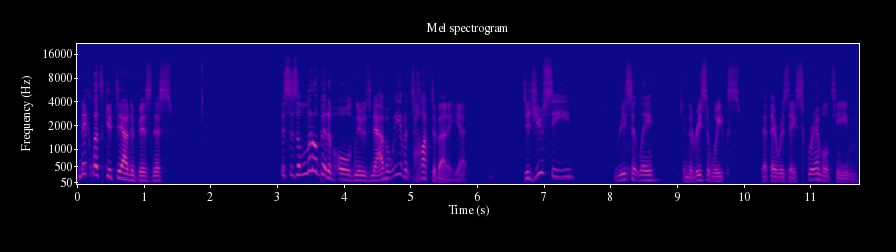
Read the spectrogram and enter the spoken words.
Nick, let's get down to business. This is a little bit of old news now, but we haven't talked about it yet. Did you see recently, in the recent weeks, that there was a scramble team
